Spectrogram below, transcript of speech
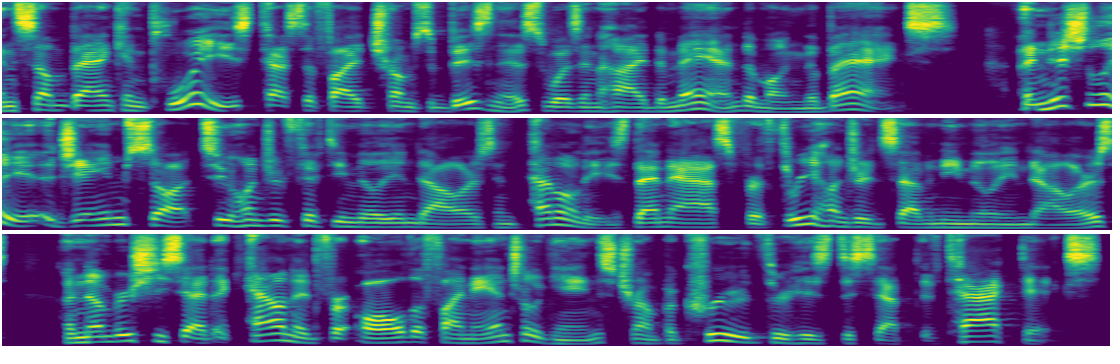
and some bank employees testified Trump's business was in high demand among the banks. Initially, James sought $250 million in penalties, then asked for $370 million, a number she said accounted for all the financial gains Trump accrued through his deceptive tactics.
